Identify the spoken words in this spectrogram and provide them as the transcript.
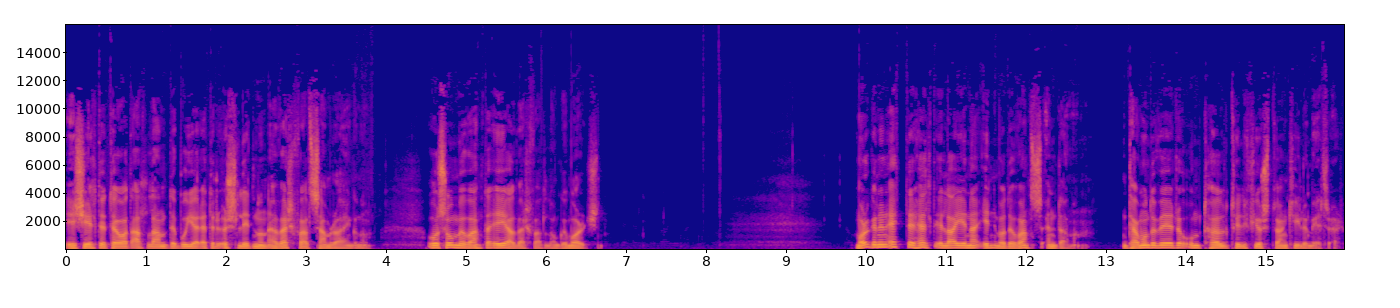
Jeg skilte til at alt landet bojar etter urslidnun av verkfallssamrøyngunum, og som vanta eialverkfall langt i morgen. Morganen etter helt i leiena inn mot vannsendanen. Det må det være om 12 til 14 kilometrar.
